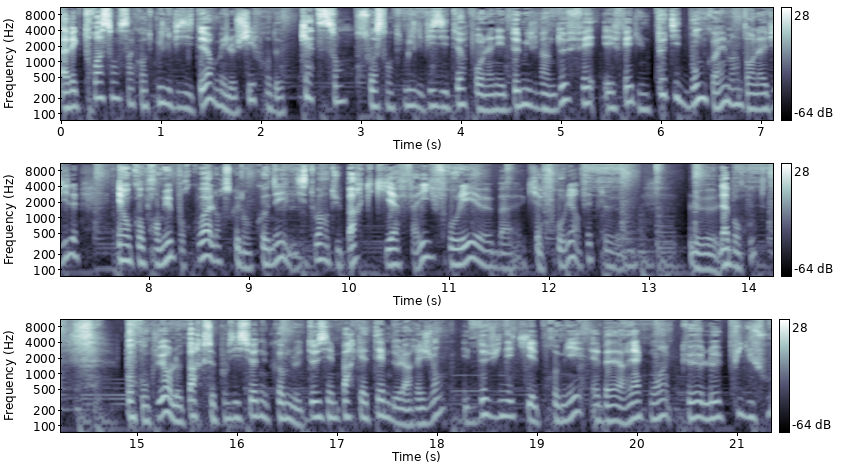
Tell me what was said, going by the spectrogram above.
avec 350 000 visiteurs, mais le chiffre de 460 000 visiteurs pour l'année 2022 fait effet d'une petite bombe quand même hein, dans la ville, et on comprend mieux pourquoi lorsque l'on connaît l'histoire du parc qui a failli frôler, euh, bah, qui a frôlé en fait le, la banqueroute. Pour conclure, le parc se positionne comme le deuxième parc à thème de la région, et devinez qui est le premier? Eh ben rien que moins que le Puy du Fou,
